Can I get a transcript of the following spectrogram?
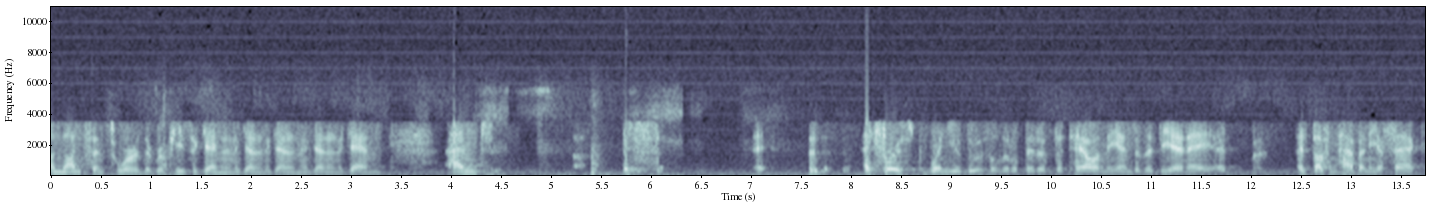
a nonsense word that repeats again and again and again and again and again, and it's at first, when you lose a little bit of the tail and the end of the DNA, it, it doesn't have any effect.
